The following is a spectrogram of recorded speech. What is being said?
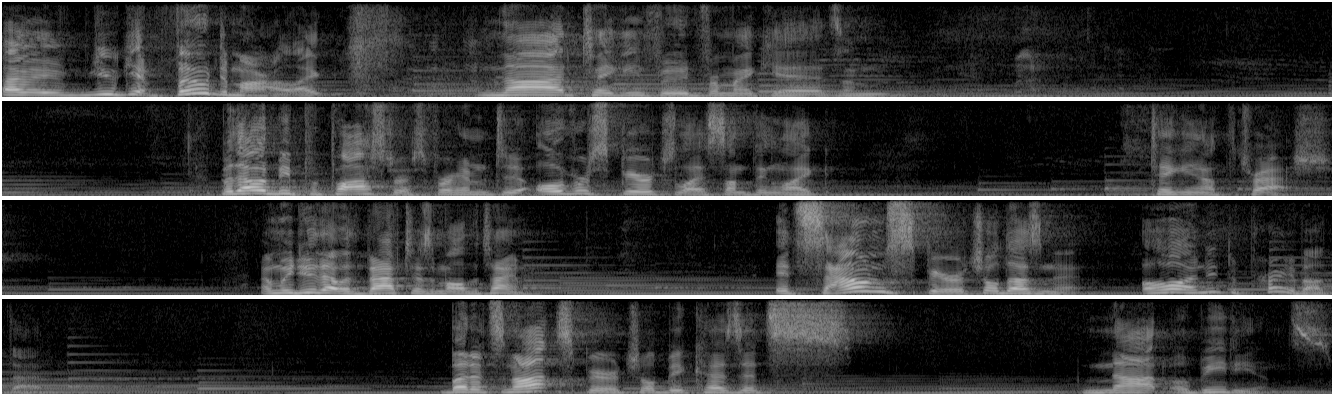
I mean, you get food tomorrow. Like, not taking food from my kids. And, but that would be preposterous for him to over spiritualize something like taking out the trash. And we do that with baptism all the time. It sounds spiritual, doesn't it? Oh, I need to pray about that. But it's not spiritual because it's not obedience.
